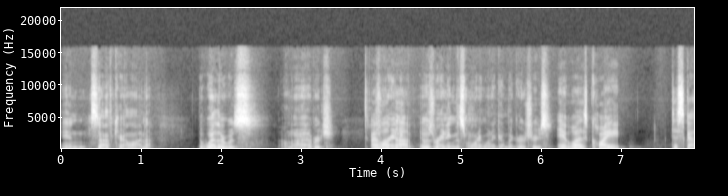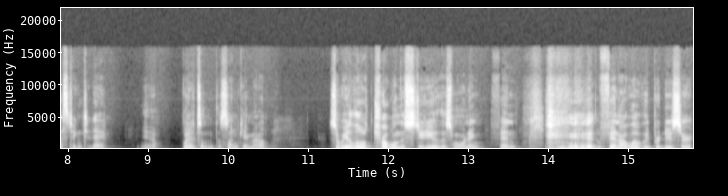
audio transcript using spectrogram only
in South Carolina. The weather was, I don't know, average. It I was love raining. that. It was raining this morning when I got my groceries. It was quite disgusting today. Yeah, but Yeah. it's the sun came out. So we had a little trouble in the studio this morning. Finn, Finn, our lovely producer,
